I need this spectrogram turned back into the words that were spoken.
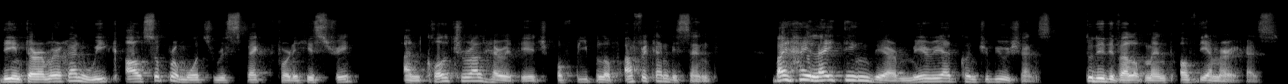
the Inter-American Week also promotes respect for the history and cultural heritage of people of African descent by highlighting their myriad contributions to the development of the Americas.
